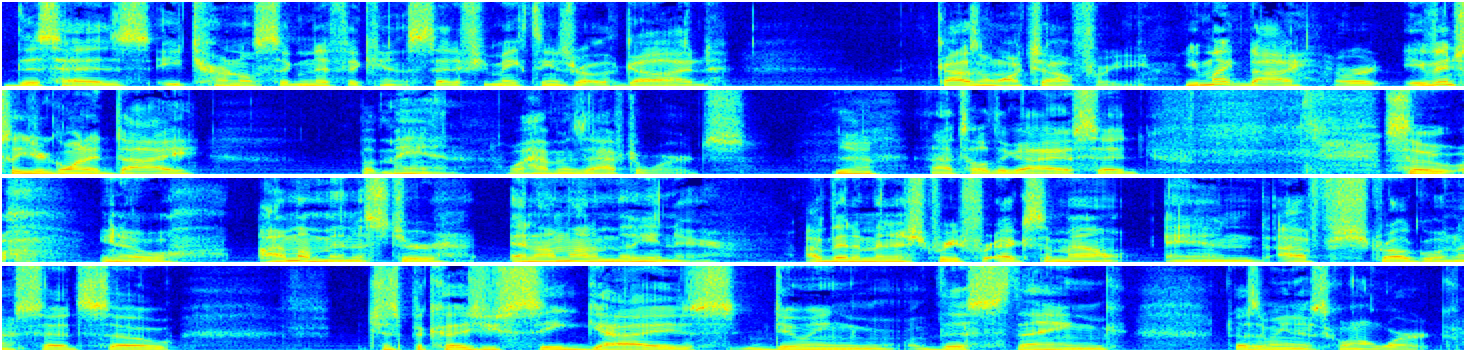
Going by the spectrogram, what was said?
This has eternal significance. That if you make things right with God, God's gonna watch out for you. You might die, or eventually you're going to die, but man, what happens afterwards? yeah, And I told the guy, I said, so, you know, I'm a minister and I'm not a millionaire. I've been in ministry for X amount and I've struggled. And I said, so just because you see guys doing this thing doesn't mean it's going to work.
